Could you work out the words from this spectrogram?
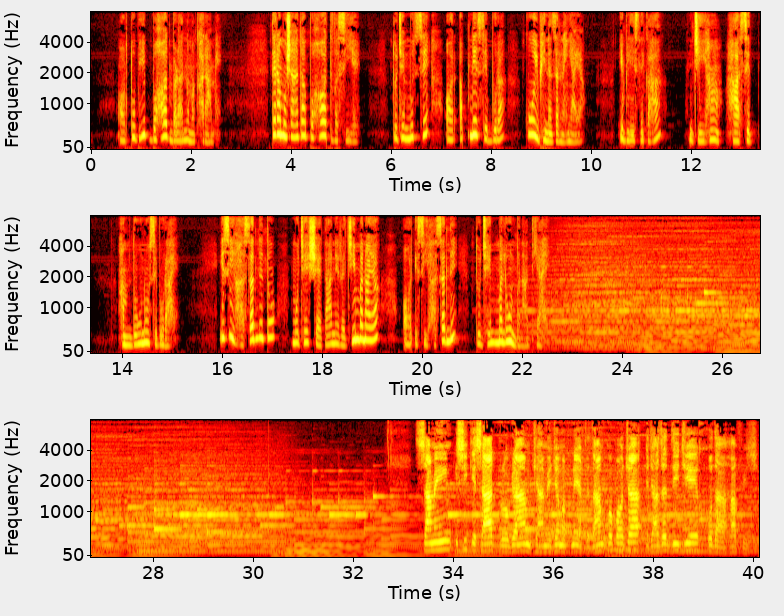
اور تو بھی بہت بڑا نمک حرام ہے۔ تیرا مشاہدہ بہت وسیع ہے۔ تجھے مجھ سے اور اپنے سے برا کوئی بھی نظر نہیں آیا۔ ابلیس نے کہا جی ہاں حاسد۔ ہم دونوں سے برا ہے۔ اسی حسد نے تو مجھے شیطان رجیم بنایا اور اسی حسد نے تجھے ملون بنا دیا ہے۔ سامعین، اسی کے ساتھ پروگرام جامع جم اپنے اختتام کو پہنچا۔ اجازت دیجیے خدا حافظ۔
